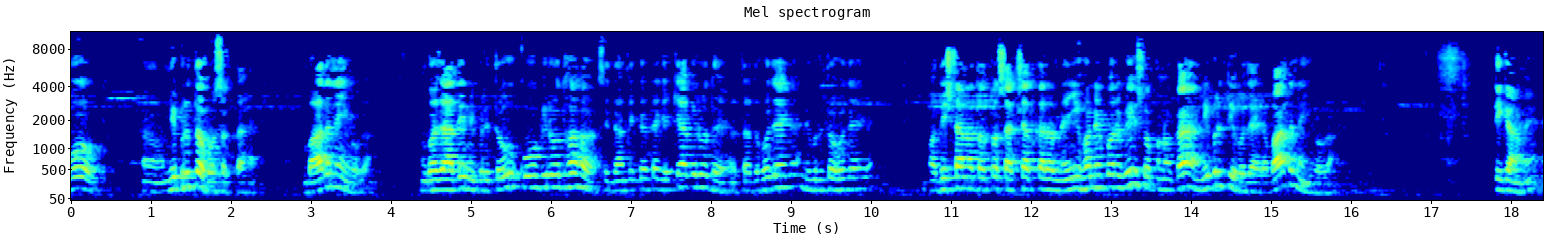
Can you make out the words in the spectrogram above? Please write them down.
वो निवृत्त हो सकता है। बाद नहीं होगा। गजादि निवृत्त को विरोध सिद्धांत कहते हैं क्या विरोध है? अर्थात हो जाएगा, निवृत्त हो जाएगा। अधिष्ठान तत्व तो साक्षात्कार नहीं होने पर भी स्वप्नों का निवृत्ति हो जाएगा, बाद नहीं होगा। टीका में,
